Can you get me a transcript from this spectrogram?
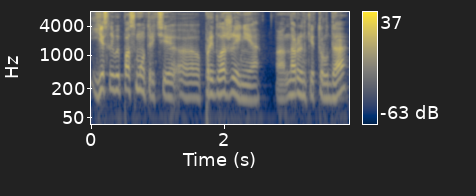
если вы посмотрите э, предложения э, на рынке труда,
